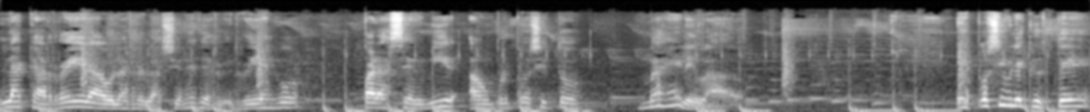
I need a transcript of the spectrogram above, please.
la carrera o las relaciones de riesgo para servir a un propósito más elevado. Es posible que usted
